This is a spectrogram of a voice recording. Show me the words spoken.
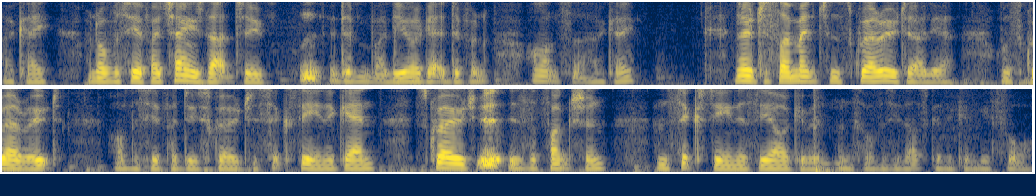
Okay, and obviously if I change that to a different value, I get a different answer. Okay, notice I mentioned square root earlier, or square root. Obviously, if I do square root of 16, again, square root is the function, and 16 is the argument, and so obviously that's going to give me 4.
